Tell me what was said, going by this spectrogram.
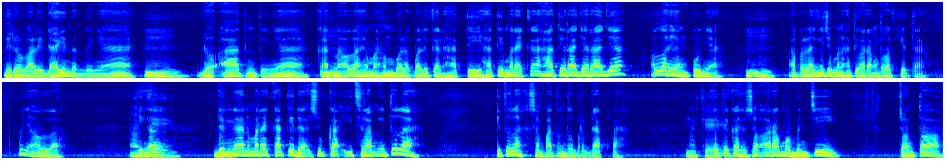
Birrul walidain tentunya. Hmm. Doa tentunya. Karena Allah yang maha membolak-balikan hati. Hati mereka, hati raja-raja, Allah yang punya. Hmm. Apalagi cuma hati orang tua kita. Punya Allah. Oke. Tinggal dengan mereka tidak suka Islam itulah, itulah kesempatan untuk berdakwah. Oke. Ketika seseorang membenci, contoh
